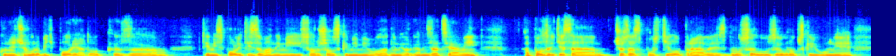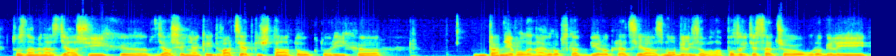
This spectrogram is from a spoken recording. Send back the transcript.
konečne urobiť poriadok s tými spolitizovanými soršovskými mimovládnymi organizáciami. A pozrite sa, čo sa spustilo práve z Bruselu, z Európskej únie, to znamená z, ďalších, e, z ďalšej nejakej 20 štátov, ktorých e, tá nevolená európska byrokracia zmobilizovala. Pozrite sa, čo urobili,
